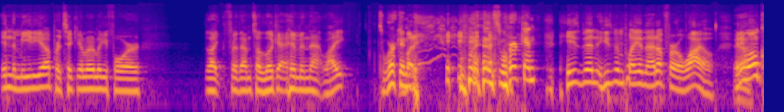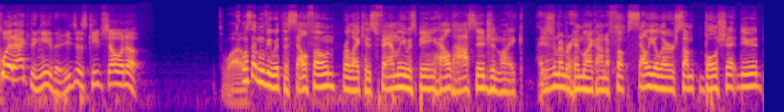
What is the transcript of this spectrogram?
in the media, particularly for like for them to look at him in that light. It's working. But it's working. he's been he's been playing that up for a while, and he won't quit acting either. He just keeps showing up. It's wild. What's that movie with the cell phone where like his family was being held hostage and like I just remember him like on a pho- cellular some bullshit, dude.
